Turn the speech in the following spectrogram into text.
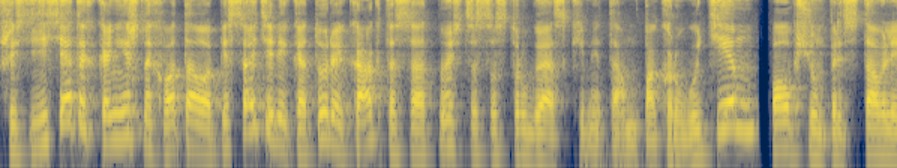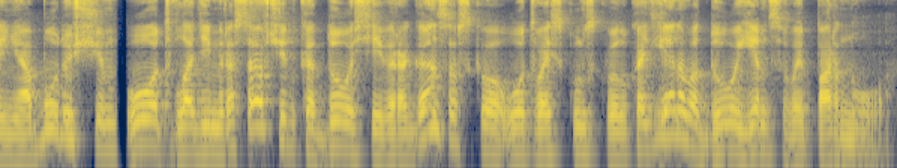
В 60-х, конечно, хватало писателей, которые как-то соотносятся со Стругацкими, там, по кругу тем, по общему представлению о будущем, от Владимира Савченко до Северогансовского, от Войскунского и Лукадьянова до Емцева и Парнова.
